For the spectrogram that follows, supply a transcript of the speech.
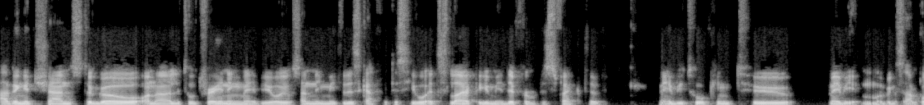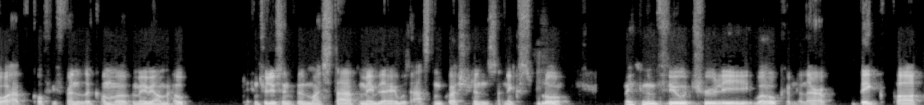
having a chance to go on a little training, maybe, or you're sending me to this cafe to see what it's like to give me a different perspective. Maybe talking to, maybe, for example, I have coffee friends that come over. Maybe I'm help introducing them to my staff, and maybe they're able to ask them questions and explore, mm-hmm. making them feel truly welcomed, and they're a big part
